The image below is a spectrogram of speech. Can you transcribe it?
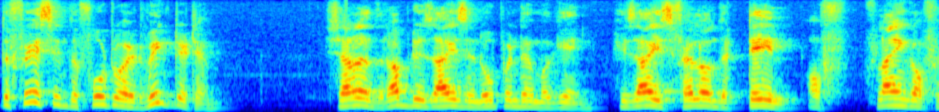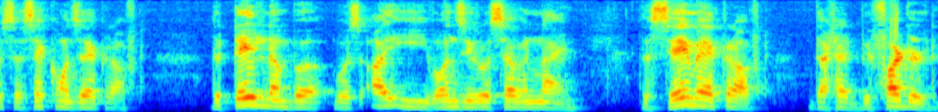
The face in the photo had winked at him. Sharad rubbed his eyes and opened them again. His eyes fell on the tail of Flying Officer Sekhon's aircraft. The tail number was IE 1079, the same aircraft that had befuddled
